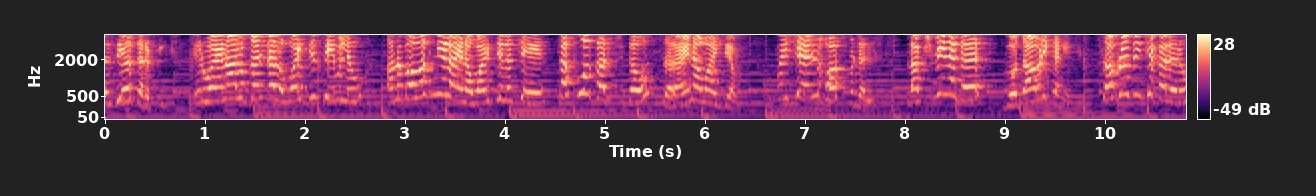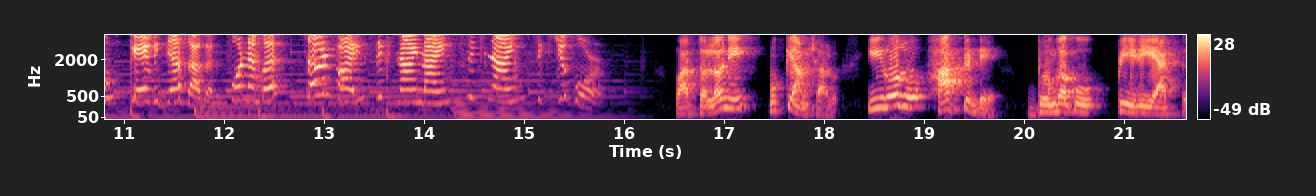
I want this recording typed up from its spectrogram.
ఫిజియోథెరపీ. ఇరవై నాలుగు గంటల వైద్య సేవలు అనుభవజ్ఞులైన వైద్యులచే తక్కువ ఖర్చుతో సరైన వైద్యం. ఫిషన్ హాస్పిటల్స్ లక్ష్మీనగర్ గోదావరి కని. సంప్రదించగలరు K Vidyasagar. Phone number seven five six nine nine six nine six two four. వార్తల్లోని ముఖ్యాంశాలు. ఈరోజు హార్ట్ డే దొంగకు పీడీ యాక్ట్.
